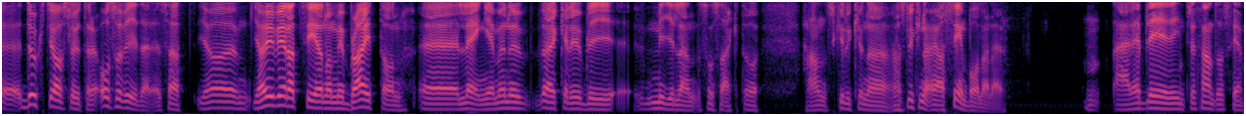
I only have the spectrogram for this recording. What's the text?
Uh, duktig avslutare och så vidare. Så att jag, jag har ju velat se honom i Brighton eh, länge, men nu verkar det ju bli Milan som sagt och han skulle kunna, han skulle kunna ösa in bollar där. Mm. Nej, det blir intressant att se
